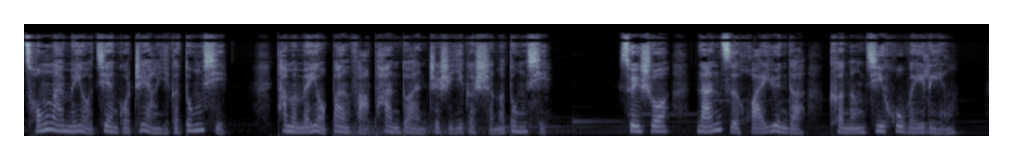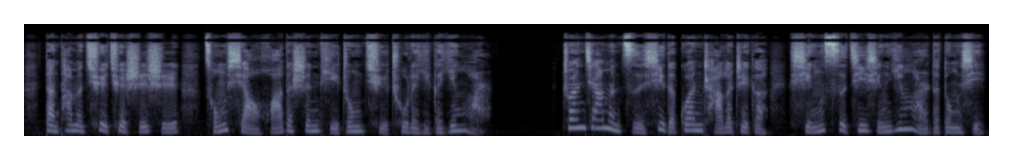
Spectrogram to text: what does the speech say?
从来没有见过这样一个东西，他们没有办法判断这是一个什么东西。虽说男子怀孕的可能几乎为零，但他们确确实实从小华的身体中取出了一个婴儿。专家们仔细地观察了这个形似畸形婴儿的东西，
